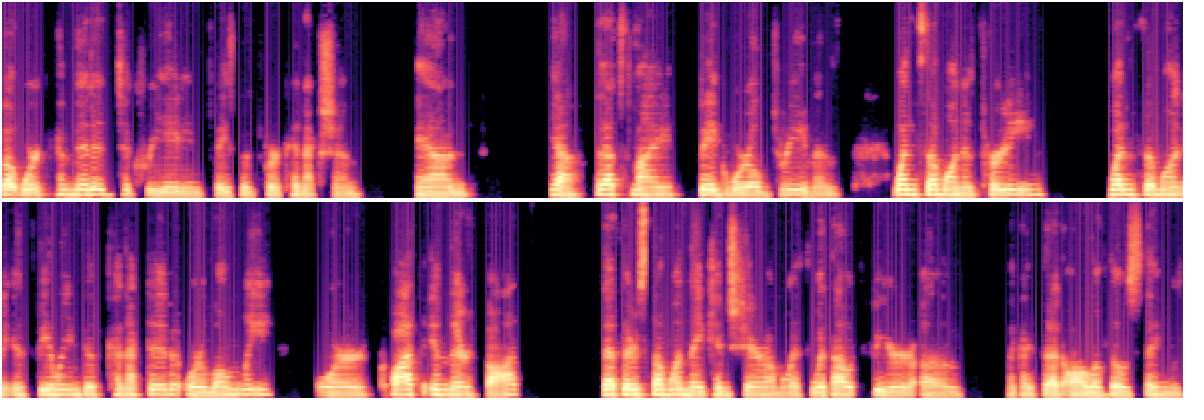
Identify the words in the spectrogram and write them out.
but we're committed to creating spaces for connection. And yeah, that's my big world dream is when someone is hurting, when someone is feeling disconnected or lonely or caught in their thoughts, that there's someone they can share them with without fear of, like I said, all of those things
